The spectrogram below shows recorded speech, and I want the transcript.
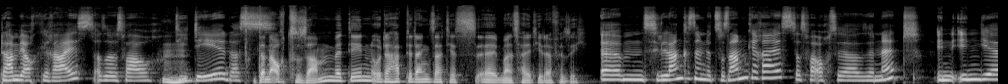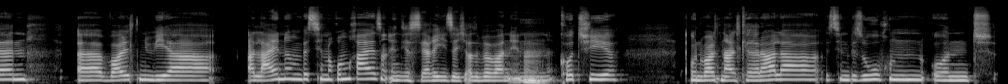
Da haben wir auch gereist. Also das war auch die Idee, dass Dann auch zusammen mit denen oder habt ihr dann gesagt, jetzt äh, mal Zeit jeder für sich? ähm, Sri Lanka sind wir zusammengereist. Das war auch sehr, sehr nett. In Indien äh, wollten wir alleine ein bisschen rumreisen. Indien ist sehr riesig. Also wir waren in Kochi und wollten halt Kerala ein bisschen besuchen. Und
